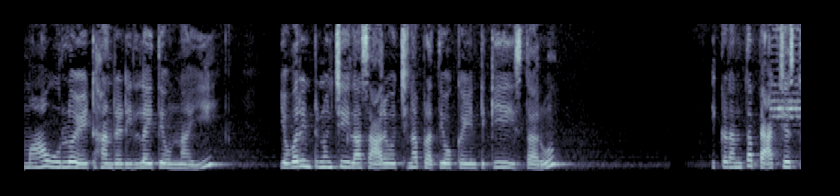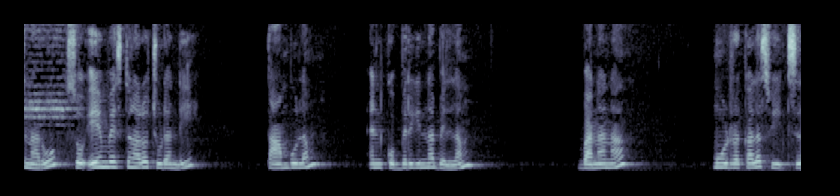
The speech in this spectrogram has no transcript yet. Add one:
మా ఊర్లో ఎయిట్ హండ్రెడ్ ఇల్లు అయితే ఉన్నాయి. ఎవరింటి నుంచి ఇలా సారీ వచ్చినా ప్రతి ఒక్క ఇంటికి ఇస్తారు. ఇక్కడంతా ప్యాక్ చేస్తున్నారు. సో ఏం వేస్తున్నారో చూడండి. తాంబూలం అండ్ కొబ్బరి గిన్నె బెల్లం బనానా మూడు రకాల స్వీట్స్.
